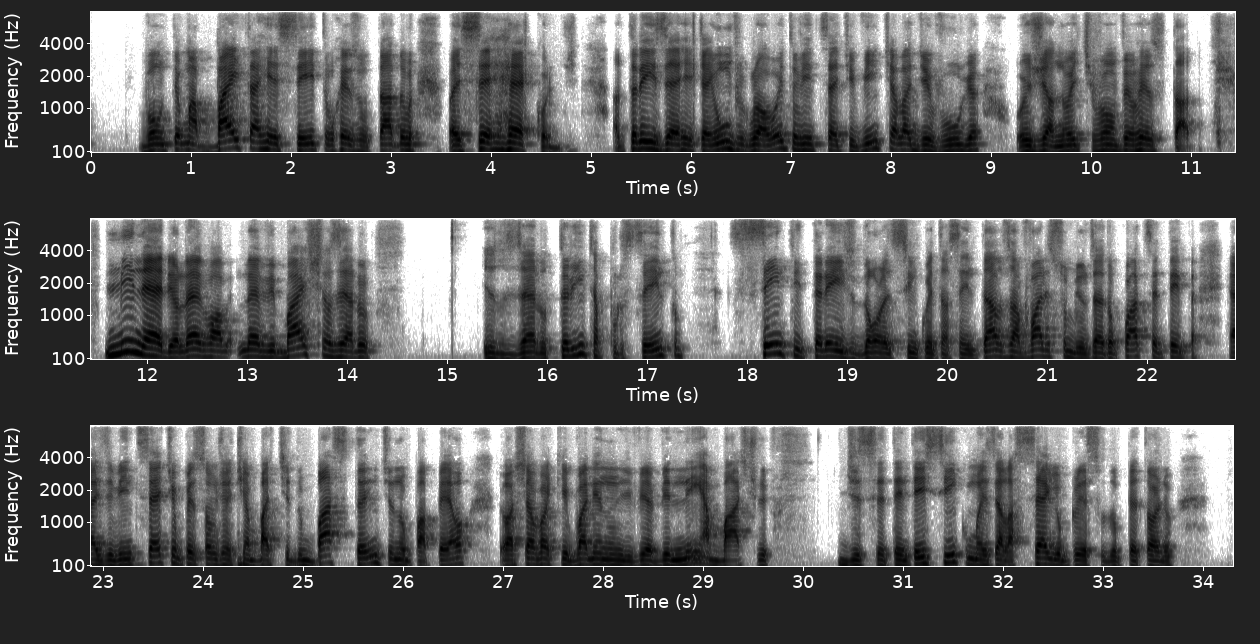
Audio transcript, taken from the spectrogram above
vão ter uma baita receita, o resultado vai ser recorde. A 3R cai 1,8, 27,20, ela divulga hoje à noite, vamos ver o resultado. Minério leva, leve baixa 0,30%, 103 dólares e 50 centavos, a Vale subiu 0,4, 70 reais e 27, o pessoal já tinha batido bastante no papel, eu achava que Vale não devia vir nem abaixo de 75, mas ela segue o preço do petróleo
